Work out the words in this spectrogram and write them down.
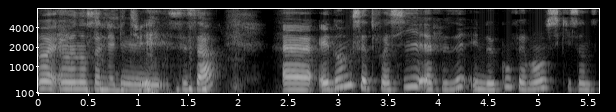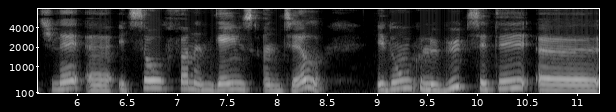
Ouais, non, ça C'est ça. Euh, et donc cette fois-ci, elle faisait une conférence qui s'intitulait euh, It's All Fun and Games Until. Et donc le but c'était euh,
